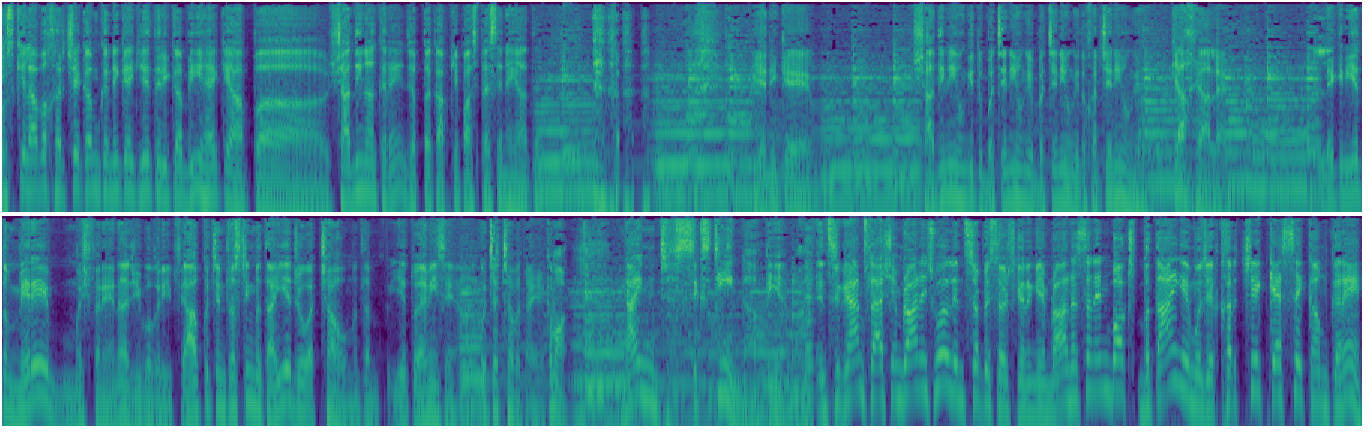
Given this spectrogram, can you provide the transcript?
उसके अलावा खर्चे कम करने का एक ये तरीका भी है कि आप शादी ना करें जब तक आपके पास पैसे नहीं आते। यानी कि शादी नहीं होगी तो बच्चे नहीं होंगे, बच्चे नहीं होंगे तो खर्चे नहीं होंगे। क्या ख्याल है? लेकिन ये तो मेरे मशवरे हैं ना, अजीबो गरीब से। आप कुछ इंटरेस्टिंग बताइए जो अच्छा हो मतलब ये तो एवी से है। कुछ अच्छा बताइए। Come on Instagram slash Imran इजवल इंस्टा पे सर्च करेंगे। इमरान हसन इनबॉक्स बताएँगे मुझे, खर्चे कैसे कम करें?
